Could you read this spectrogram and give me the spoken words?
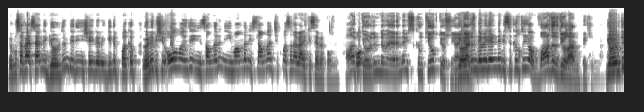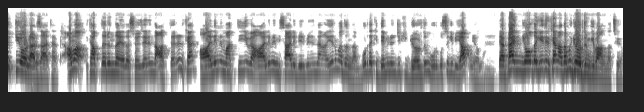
ve bu sefer sen de gördüm dediğin şeylere gidip bakıp öyle bir şey olmayınca insanların imandan İslam'dan çıkmasına belki sebep oluyor. Ama o- gördüm demelerinde bir sıkıntı yok diyorsun yani. gördüm Gerçi- demelerinde bir sıkıntı yok. Vardır diyorlar mı peki? Gördük diyorlar zaten. Ama kitaplarında ya da sözlerinde aktarırken alemi maddiyi ve alemi misali birbirinden ayırmadığından buradaki demin önceki gördüm vurgusu gibi yapmıyorlar. Hmm. Ya ben yolda gelirken adamı gördüm gibi anlatıyor.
